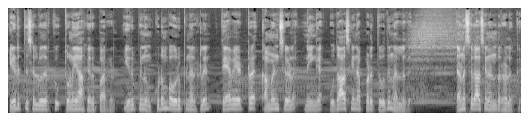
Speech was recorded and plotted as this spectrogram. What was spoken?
எடுத்து செல்வதற்கு துணையாக இருப்பார்கள். இருப்பினும் குடும்ப உறுப்பினர்களின் தேவையற்ற கமெண்ட்ஸுகளை நீங்க உதாசீனப்படுத்துவது நல்லது. தனுசு ராசி நண்பர்களுக்கு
